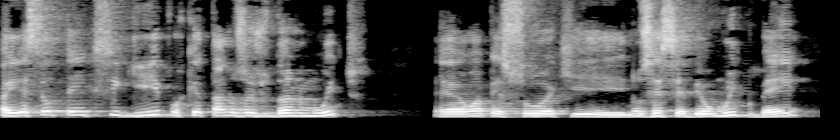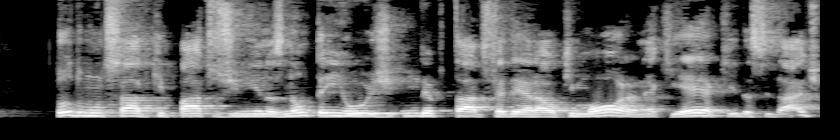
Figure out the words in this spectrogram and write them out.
Aí esse eu tenho que seguir porque está nos ajudando muito. É uma pessoa que nos recebeu muito bem. Todo mundo sabe que Patos de Minas não tem hoje um deputado federal que mora, né, que é aqui da cidade.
